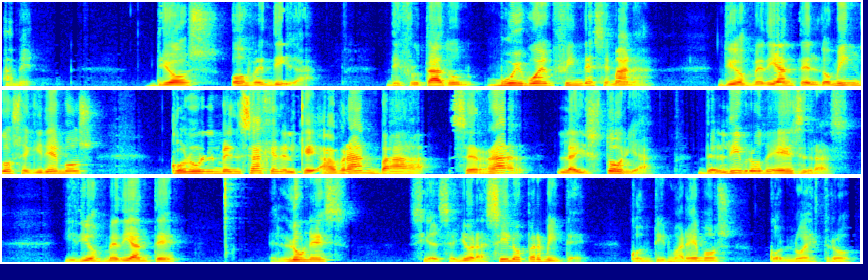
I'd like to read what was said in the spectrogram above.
amén. Dios os bendiga. Disfrutad un muy buen fin de semana. Dios mediante el domingo seguiremos con un mensaje en el que Abraham va a cerrar la historia del libro de Esdras. Y Dios mediante el lunes, si el Señor así lo permite, continuaremos con nuestro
